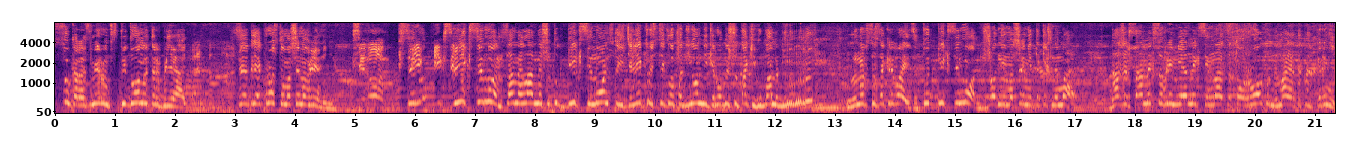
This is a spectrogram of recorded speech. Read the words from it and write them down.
сука, розміром в спідометр, блядь. Це, блядь, просто машина времени. Ксенон! Ксенон. Біксенон! Біксенон! Саме головне, що тут біксенон стоїть, електростеклоподйомники, робиш отак і губами брррр, і воно все закривається. Тут біксенон, в жодній машині таких немає. Навіть в самих современних 17-го року немає такої херні.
